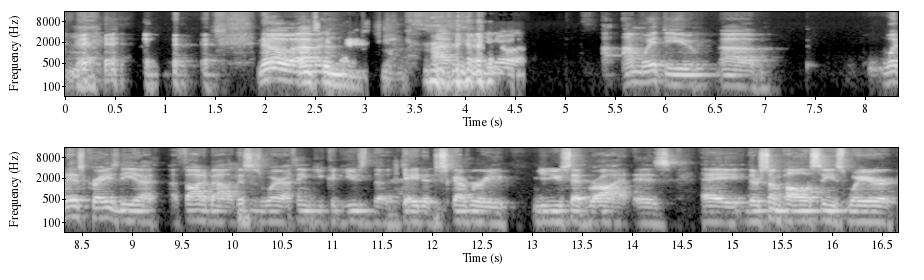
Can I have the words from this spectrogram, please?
Yeah. no, I, masking. I, you know, I'm with you. Uh, what is crazy, I, I thought about this is where I think you could use the date of discovery. You, you said rot is hey, there's some policies where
